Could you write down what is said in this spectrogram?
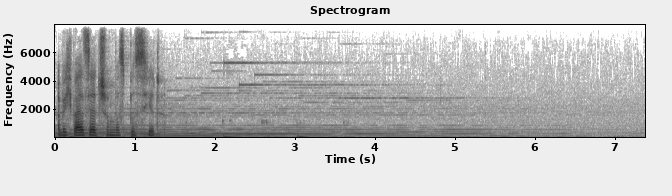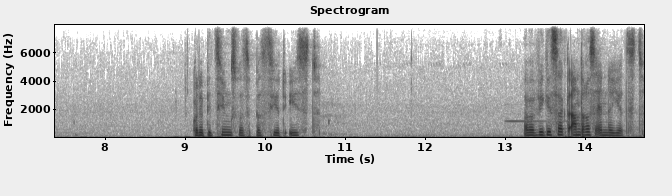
Aber ich weiß jetzt schon, was passiert. Oder beziehungsweise passiert ist. Aber wie gesagt, anderes Ende jetzt.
